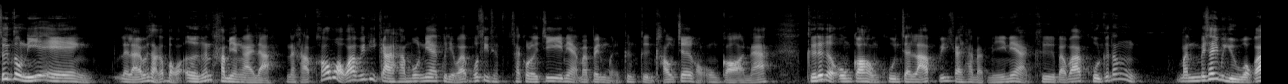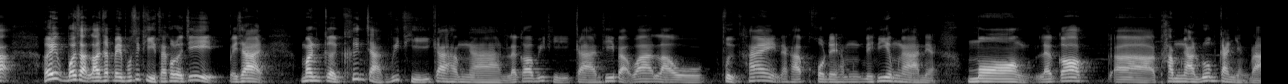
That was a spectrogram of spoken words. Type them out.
ซึ่งตรงนี้เองหลายๆบริษัทก็บอกว่าเอองั้นทำยังไงล่ะนะครับเขาบอกว่าวิธีการทำพวกนี้กูเห็นว่า positive psychology เนี่ยมันเป็นเหมือนกึ่งกึ่ง culture ขององค์กรนะคือถ้าเกิดองค์กรของคุณจะรับวิธีการทำแบบนี้เนี่ยคือแบบว่าคุณก็ต้อง มันไม่ใช่อยู่บอกว่า เฮ้ย บริษัทเราจะเป็น positive psychology ไม่ใช่ มันเกิดขึ้นจากวิธีการทำงาน แล้วก็วิธีการที่แบบว่าเราฝึกให้นะครับ คนในทำในที่ทำงานเนี่ยมองแล้วก็ทำงานร่วมกันอย่างไร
